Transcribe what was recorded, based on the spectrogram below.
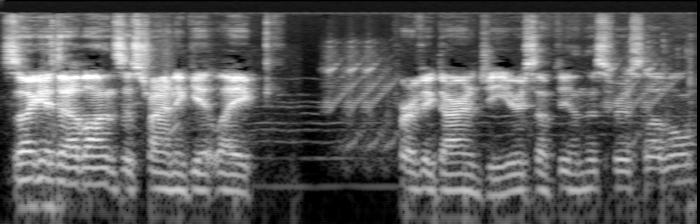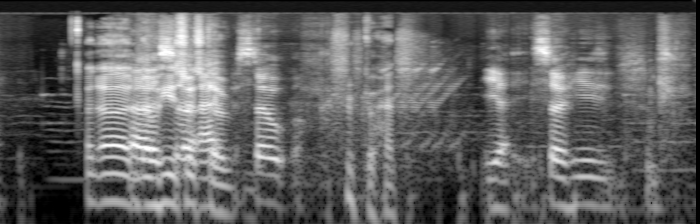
So I guess Elvon's just trying to get like perfect RNG or something on this first level. Uh, no, he's so just I- a. so Go ahead. yeah. So he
